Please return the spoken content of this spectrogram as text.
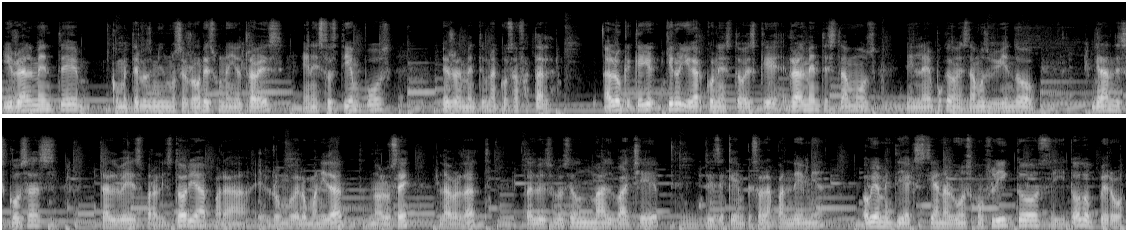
y realmente cometer los mismos errores una y otra vez en estos tiempos es realmente una cosa fatal. A lo que quiero llegar con esto es que realmente estamos en la época donde estamos viviendo grandes cosas, tal vez para la historia, para el rumbo de la humanidad, no lo sé, la verdad. Tal vez solo sea un mal bache desde que empezó la pandemia. Obviamente ya existían algunos conflictos y todo, pero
